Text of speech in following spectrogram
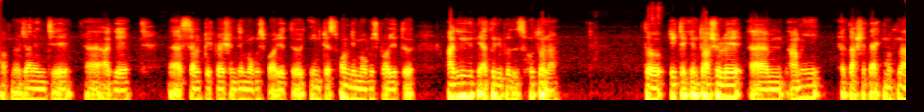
আপনারা জানেন যে আগে সেলফ ডিক্লারেশন দিয়ে মগজ পাওয়া যেত ইন্টারেস্ট অনলি মগজ পাওয়া যেত। আগে কিন্তু এত রিপোজিট হতো না। তো এটা কিন্তু আসলে আম, তার সাথে একমত না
